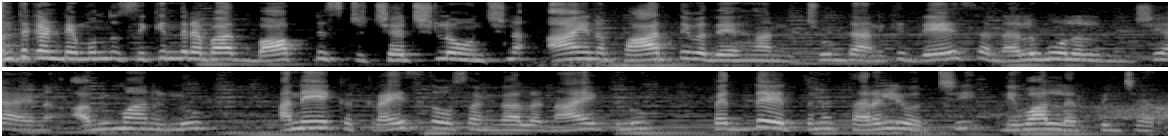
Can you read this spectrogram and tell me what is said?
అంతకంటే ముందు సికింద్రాబాద్ బాప్టిస్ట్ చర్చ్లో ఉంచిన ఆయన పార్థివ దేహాన్ని చూడడానికి దేశ నలుమూలల నుంచి ఆయన అభిమానులు అనేక క్రైస్తవ సంఘాల నాయకులు పెద్ద ఎత్తున తరలివచ్చి నివాళులర్పించారు.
